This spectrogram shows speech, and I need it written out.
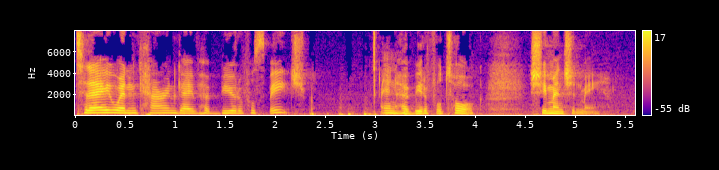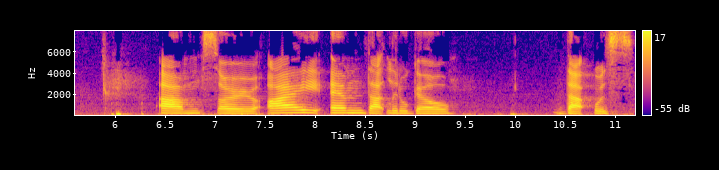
today, when Karen gave her beautiful speech and her beautiful talk, she mentioned me. Um, so I am that little girl that was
